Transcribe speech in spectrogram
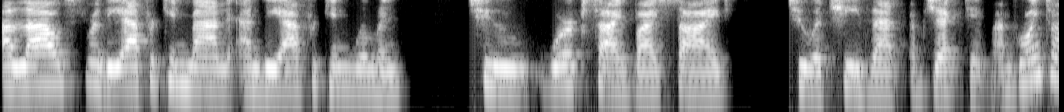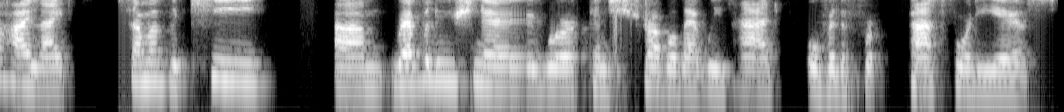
allows for the African man and the African woman to work side by side to achieve that objective. I'm going to highlight some of the key um, revolutionary work and struggle that we've had over the past 40 years.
